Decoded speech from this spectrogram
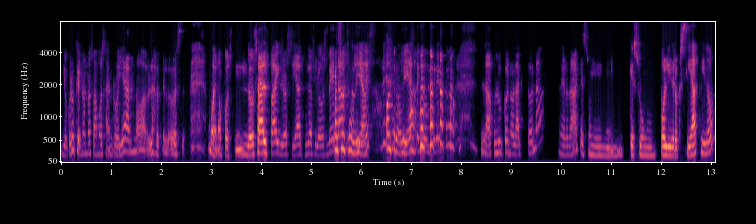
yo creo que no nos vamos a enrollar, ¿no? A hablar de los, bueno, pues los alfa hidroxiácidos, los beta. Pues otro día, este, otro día. Este concreto, la gluconolactona, ¿verdad? Que es un, que es un polihidroxiácido.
